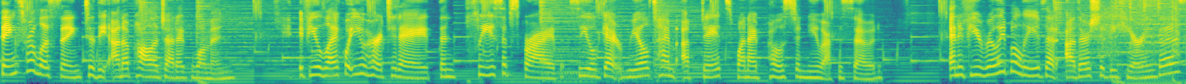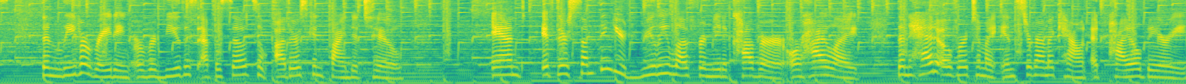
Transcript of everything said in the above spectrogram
Thanks for listening to The Unapologetic Woman. If you like what you heard today, then please subscribe so you'll get real time updates when I post a new episode. And if you really believe that others should be hearing this, then leave a rating or review this episode so others can find it too. And if there's something you'd really love for me to cover or highlight, then head over to my Instagram account at Payal Beri.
